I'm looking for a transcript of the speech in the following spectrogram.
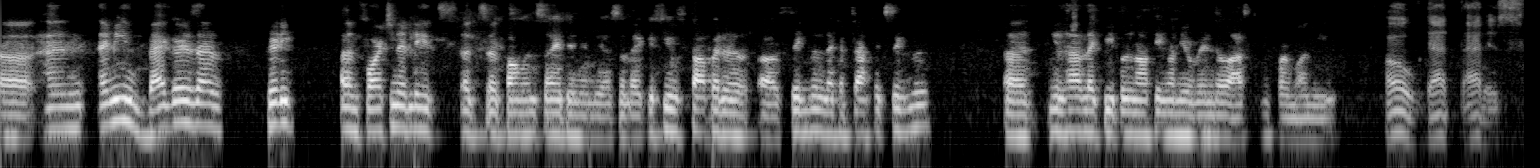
uh, and I mean, beggars are pretty. Unfortunately, it's it's a common sight in India. So, like, if you stop at a, a signal, like a traffic signal, uh, you'll have like people knocking on your window asking for money, oh, that that is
